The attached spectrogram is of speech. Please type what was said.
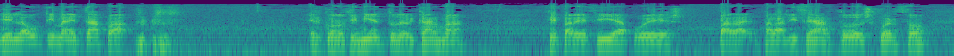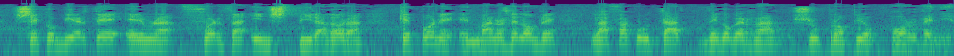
Y en la última etapa, el conocimiento del karma, que parecía pues para, paralizar todo esfuerzo, se convierte en una fuerza inspiradora que pone en manos del hombre la facultad de gobernar su propio porvenir.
